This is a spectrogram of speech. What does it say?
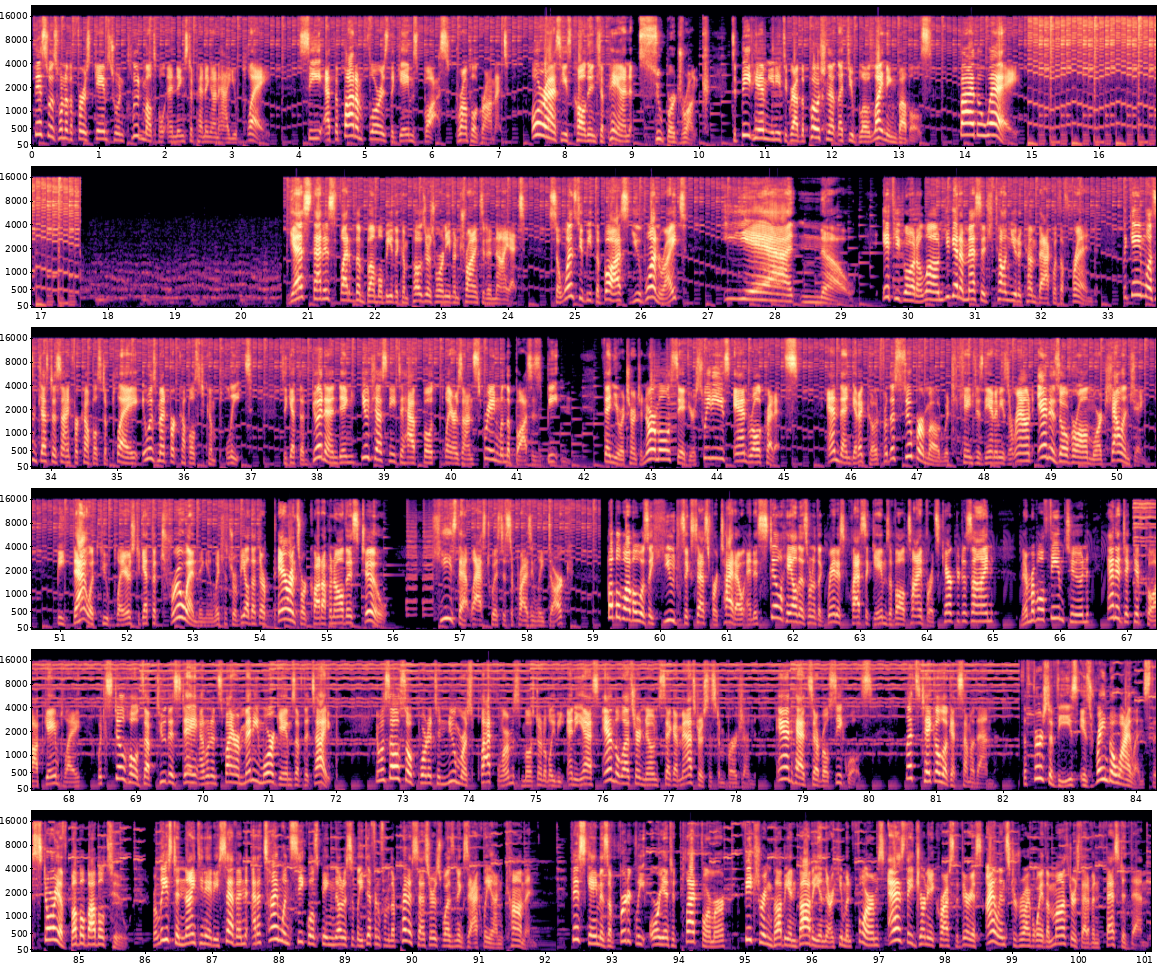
This was one of the first games to include multiple endings depending on how you play. See, at the bottom floor is the game's boss, Grumple Gromit, or as he's called in Japan, Super Drunk. To beat him, you need to grab the potion that lets you blow lightning bubbles. By the way, Yes, that is Flight of the Bumblebee, the composers weren't even trying to deny it. So once you beat the boss, you've won, right? Yeah, no. If you go it alone, you get a message telling you to come back with a friend. The game wasn't just designed for couples to play, it was meant for couples to complete. To get the good ending, you just need to have both players on screen when the boss is beaten. Then you return to normal, save your sweeties, and roll credits. And then get a code for the super mode, which changes the enemies around and is overall more challenging. Beat that with two players to get the true ending, in which it's revealed that their parents were caught up in all this too. Keys, that last twist is surprisingly dark. Bubble Bobble was a huge success for Taito and is still hailed as one of the greatest classic games of all time for its character design, memorable theme tune, and addictive co-op gameplay, which still holds up to this day and would inspire many more games of the type. It was also ported to numerous platforms, most notably the NES and the lesser-known Sega Master System version, and had several sequels. Let's take a look at some of them. The first of these is Rainbow Islands, the story of Bubble Bobble 2. Released in 1987, at a time when sequels being noticeably different from their predecessors wasn't exactly uncommon. This game is a vertically oriented platformer featuring Bubby and Bobby in their human forms as they journey across the various islands to drive away the monsters that have infested them.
